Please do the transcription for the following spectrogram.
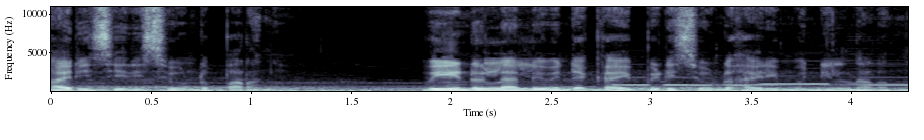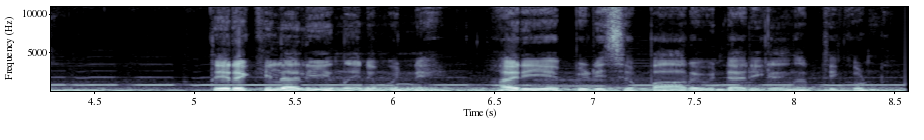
ഹരി ചിരിച്ചുകൊണ്ട് പറഞ്ഞു. വീണ്ടും ലല്ലുവിന്റെ കൈ പിടിച്ചുകൊണ്ട് ഹരി മുന്നിൽ നടന്നു. തിരക്കിൽ അലിയുന്നതിന് മുന്നേ ഹരിയെ പിടിച്ച് പാറുവിന്റെ അരികിൽ നിർത്തിക്കൊണ്ട്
